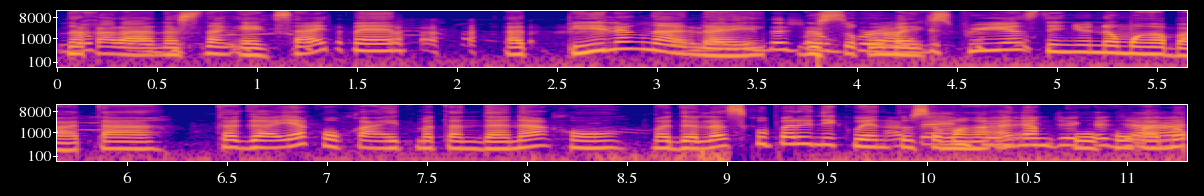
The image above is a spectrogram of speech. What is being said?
nakaranas ng excitement. At bilang nanay, gusto ko frog. ma-experience din yun ng mga bata. Kagaya ko kahit matanda na ako, madalas ko pa rin ikwento Ate, sa mga enjoy- anak enjoy ko ka kung dyan? ano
